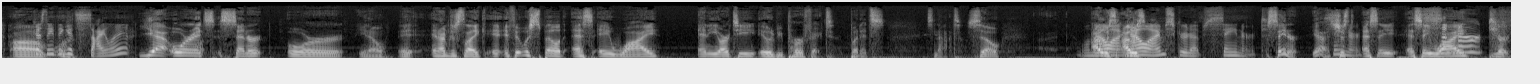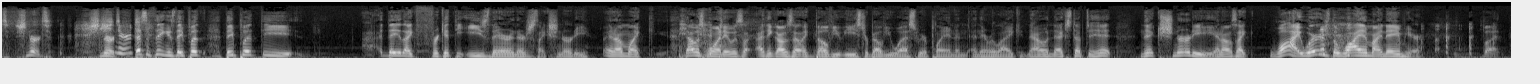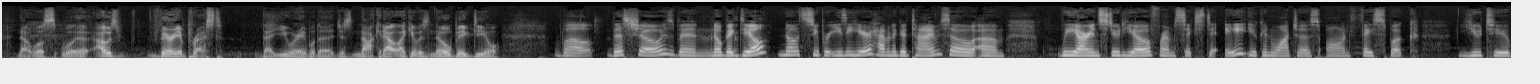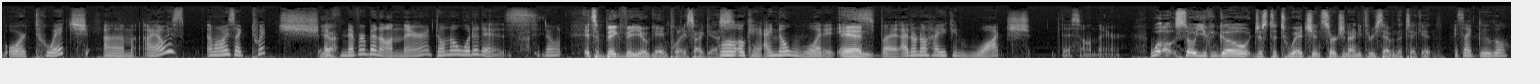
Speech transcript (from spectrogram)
Because Um, they think it's silent. Yeah, or it's Senert, or you know, it, and I'm just like, if it was spelled S A Y N E R T, it would be perfect, but it's it's not. So Well, I now, was- I, I was- now I'm screwed up. Sainert. Sainer, yeah, it's just Sainert. S A S A Y. Nert, Schnurt. Schnurt. That's the thing is they put they put the they like forget the e's there, and they're just like Schnurty, and I'm like. That was one. It was like, I think I was at like Bellevue East or Bellevue West. We were playing, and, and they were like, "Now next up to hit Nick Schnurty," and I was like, "Why? Where is the Y in my name here?" But no, we'll, well, I was very impressed that you were able to just knock it out like it was no big deal. Well, this show has been no big deal. No, it's super easy here, having a good time. So, um, we are in studio from 6 to 8. You can watch us on Facebook, YouTube, or Twitch. Um, I always. I'm always like Twitch. Yeah. I've never been on there. Don't know what it is. Don't. It's a big video game place, I guess. Well, okay, I know what it is, And- but I don't know how you can watch this on there. Well, so you can go just to Twitch and search 937 the ticket. It's like Google.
